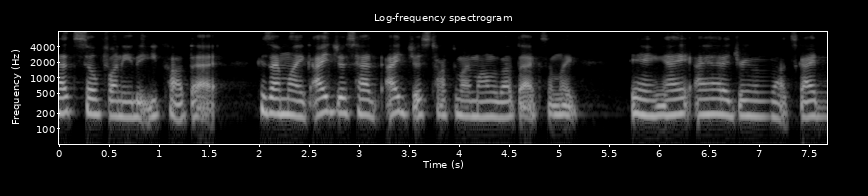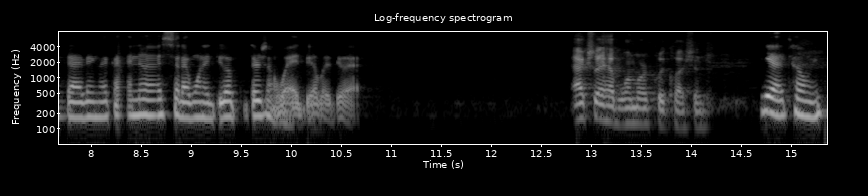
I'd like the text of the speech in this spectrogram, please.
that's so funny that you caught that because I'm like, I just had, I just talked to my mom about that because I'm like, dang, I, I had a dream about skydiving. Like I know I said I want to do it, but there's no way I'd be able to do it. Actually, I have one more quick question. Yeah, tell me.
